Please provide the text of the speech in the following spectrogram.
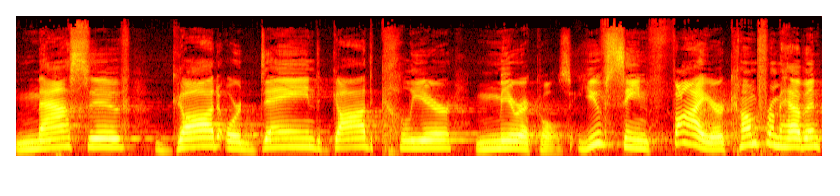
massive, God ordained, God clear miracles. You've seen fire come from heaven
